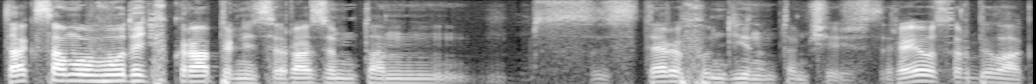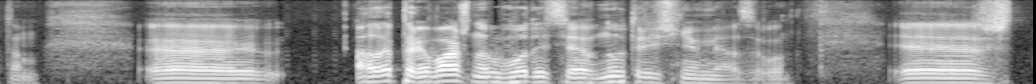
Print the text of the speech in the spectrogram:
Так само вводить в крапельницю разом там з терафундіном там, чи з реосорбілактом. Е, але переважно вводиться внутрішньом'язово. Е, ж- М,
